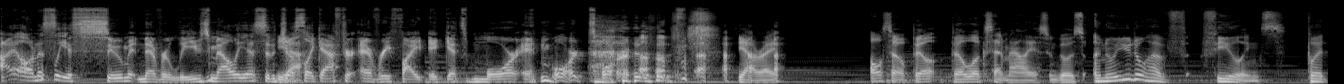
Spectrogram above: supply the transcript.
I honestly assume it never leaves Malleus, and just like after every fight, it gets more and more torn up. Yeah, right. Also, Bill Bill looks at Malleus and goes, I know you don't have feelings, but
